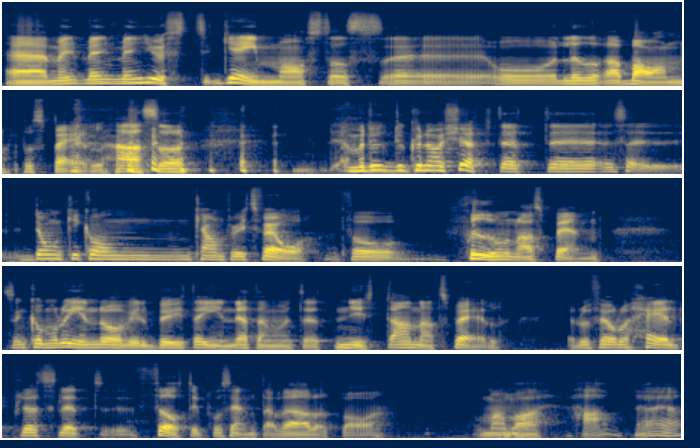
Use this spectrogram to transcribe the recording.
Eh, Men, men, men just Game Masters eh, och lura barn på spel. Alltså... men du, du kunde ha köpt ett eh, Donkey Kong Country 2 för 700 spänn. Sen kommer du in då och vill byta in detta mot ett nytt annat spel. Då får du helt plötsligt 40% av värdet bara. Och man bara, ha, ja ja,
